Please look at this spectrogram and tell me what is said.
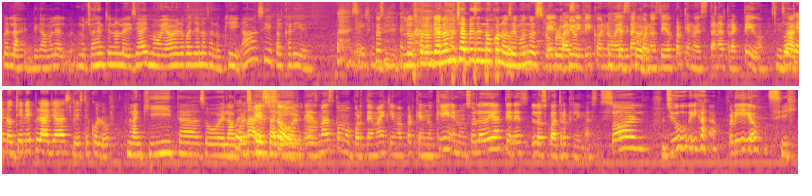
pues la gente, digámosle, mucha gente uno le dice, ay, me voy a ver ballenas a Nuquí. Ah, sí, para el Caribe. Sí, pues, los colombianos muchas veces no conocemos nuestro El propio Pacífico no es tan territorio. conocido porque no es tan atractivo. Porque Exacto. no tiene playas de este color. Blanquitas o el agua Pues, es mar. El cristalina. sol es más como por tema de clima porque en Nuki en un solo día tienes los cuatro climas. Sol, lluvia, frío. Sí,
